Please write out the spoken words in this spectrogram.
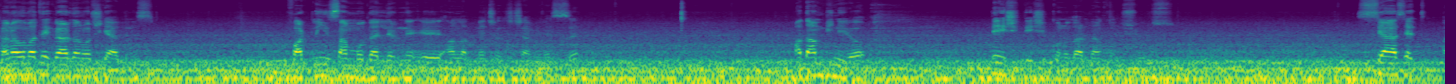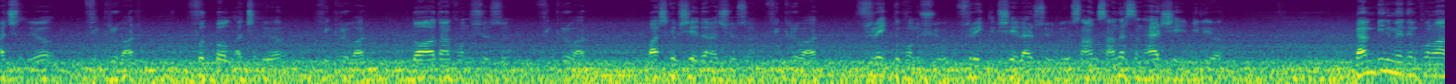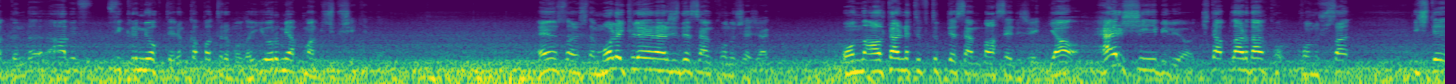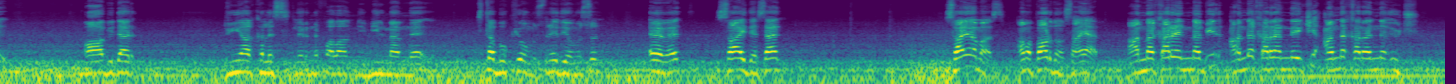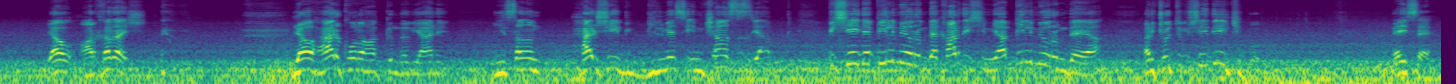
Kanalıma tekrardan hoş geldiniz. Farklı insan modellerini e, anlatmaya çalışacağım yine size. Adam biniyor. Değişik değişik konulardan konuşuyoruz. Siyaset açılıyor, fikri var. Futbol açılıyor, fikri var. Doğadan konuşuyorsun, fikri var. Başka bir şeyden açıyorsun, fikri var. Sürekli konuşuyor, sürekli bir şeyler söylüyor. San, sanırsın her şeyi biliyor. Ben bilmediğim konu hakkında abi fikrim yok derim, kapatırım olayı. Yorum yapmam hiçbir şekilde. En son işte moleküler enerji desen konuşacak. Onun alternatif tıp desen bahsedecek. Ya her şeyi biliyor. Kitaplardan ko- konuşsan işte abi der dünya klasiklerini falan bilmem ne kitap okuyor musun ne diyor musun? Evet say desen sayamaz. Ama pardon sayar. Anna Karenina 1, Anna Karenina 2, Anna Karenina 3. Ya arkadaş ya her konu hakkında yani insanın her şeyi bi- bilmesi imkansız ya. Bir şey de bilmiyorum de kardeşim ya. Bilmiyorum de ya. Hani kötü bir şey değil ki bu. Neyse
